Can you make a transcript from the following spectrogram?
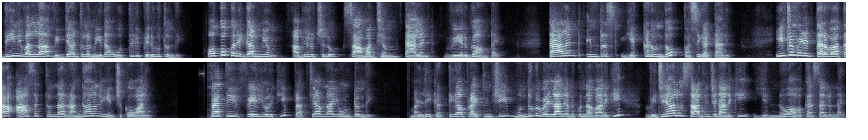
దీనివల్ల విద్యార్థుల మీద ఒత్తిడి పెరుగుతుంది. ఒక్కొక్కరి గమ్యం అభిరుచులు సామర్థ్యం టాలెంట్ వేరుగా ఉంటాయి. టాలెంట్ ఇంట్రెస్ట్ ఎక్కడుందో పసిగట్టాలి. ఇంటర్మీడియట్ తర్వాత ఆసక్తి ఉన్న రంగాలను ఎంచుకోవాలి. ప్రతి ఫెయిల్యూర్కి ప్రత్యామ్నాయం ఉంటుంది. మళ్ళీ గట్టిగా ప్రయత్నించి ముందుకు వెళ్ళాలి అనుకున్న వారికి విజయాలు సాధించడానికి ఎన్నో అవకాశాలున్నాయి.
